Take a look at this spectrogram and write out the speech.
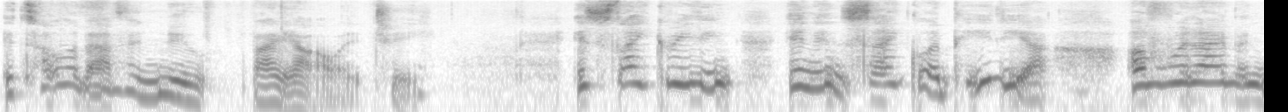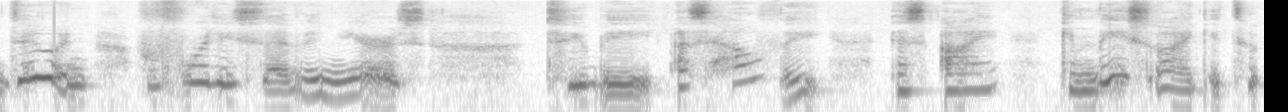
It's all about the new biology. It's like reading an encyclopedia of what I've been doing for 47 years to be as healthy as I can be so I get to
